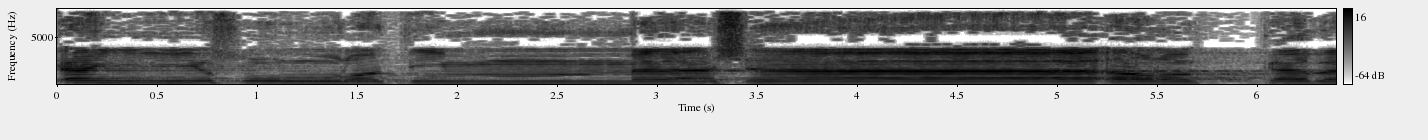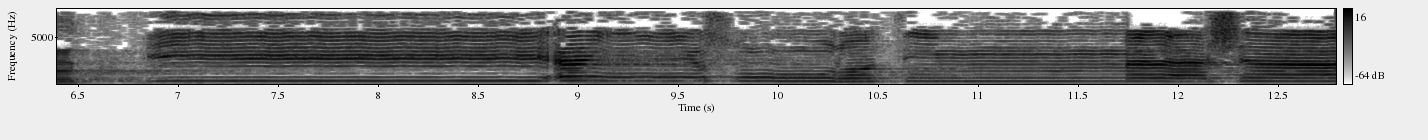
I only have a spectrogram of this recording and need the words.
بأي صورة ما شاء ركبك. في أي صورة ما شاء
